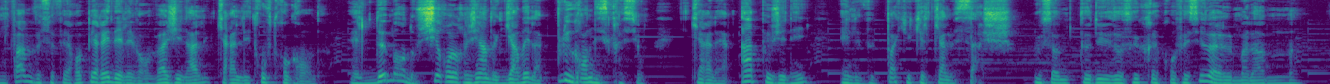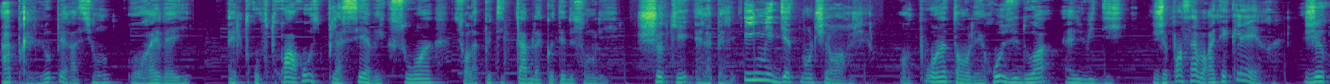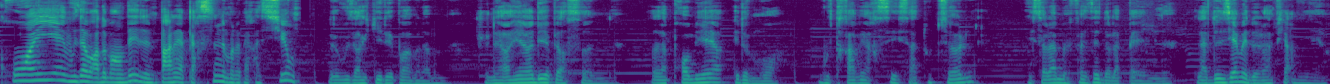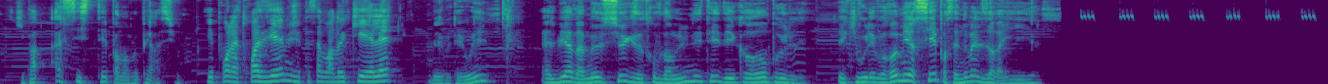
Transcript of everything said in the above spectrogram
Une femme veut se faire opérer des lèvres vaginales car elle les trouve trop grandes. Elle demande au chirurgien de garder la plus grande discrétion car elle est un peu gênée et ne veut pas que quelqu'un le sache. Nous sommes tenus au secret professionnel, madame. Après l'opération, au réveil, elle trouve trois roses placées avec soin sur la petite table à côté de son lit. Choquée, elle appelle immédiatement le chirurgien. En pointant les roses du doigt, elle lui dit Je pense avoir été claire. Je croyais vous avoir demandé de ne parler à personne de mon opération. Ne vous inquiétez pas, madame. Je n'ai rien dit à personne. La première est de moi. Vous traversez ça toute seule, et cela me faisait de la peine. La deuxième est de l'infirmière, qui m'a assisté pendant l'opération. Et pour la troisième, je peux savoir de qui elle est? Mais écoutez, oui. Elle vient d'un monsieur qui se trouve dans l'unité des grands brûlés, et qui voulait vous remercier pour ses nouvelles oreilles.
